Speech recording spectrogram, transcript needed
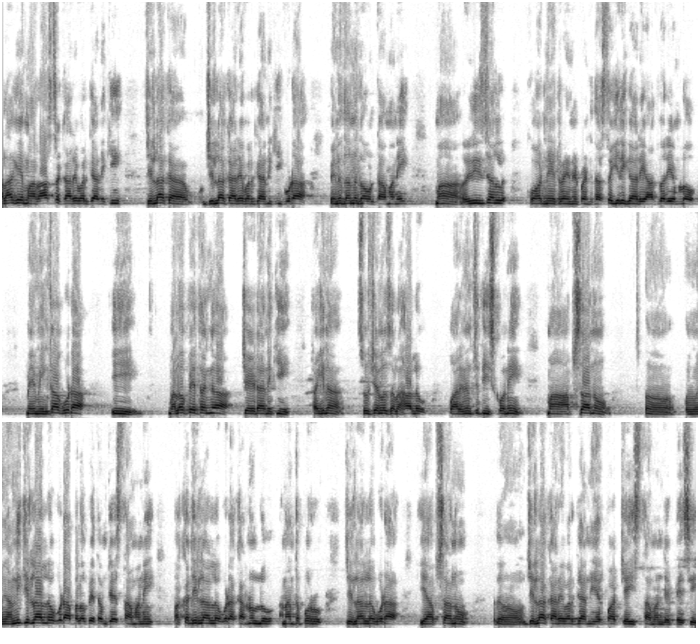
అలాగే మా రాష్ట్ర కార్యవర్గానికి జిల్లా జిల్లా కార్యవర్గానికి కూడా వెనుదన్నుగా ఉంటామని మా రీజనల్ కోఆర్డినేటర్ అయినటువంటి దస్తగిరి గారి ఆధ్వర్యంలో మేము ఇంకా కూడా ఈ బలోపేతంగా చేయడానికి తగిన సూచనలు సలహాలు వారి నుంచి తీసుకొని మా అప్సాను అన్ని జిల్లాల్లో కూడా బలోపేతం చేస్తామని పక్క జిల్లాల్లో కూడా కర్నూలు అనంతపూర్ జిల్లాల్లో కూడా ఈ అప్సాను జిల్లా కార్యవర్గాన్ని ఏర్పాటు చేయిస్తామని చెప్పేసి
